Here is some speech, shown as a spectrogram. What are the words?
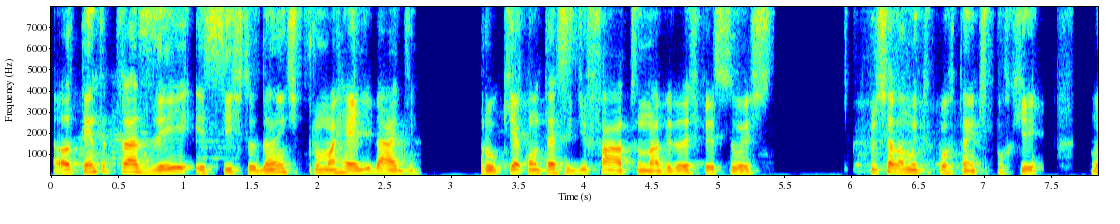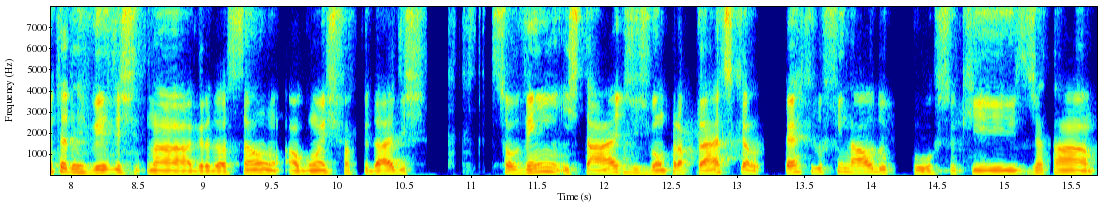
ela tenta trazer esse estudante para uma realidade, para o que acontece de fato na vida das pessoas. Por isso ela é muito importante, porque muitas das vezes na graduação, algumas faculdades só vêm estágios, vão para a prática perto do final do curso, que já está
